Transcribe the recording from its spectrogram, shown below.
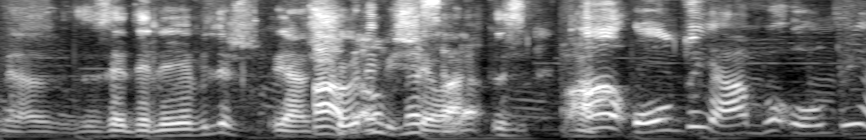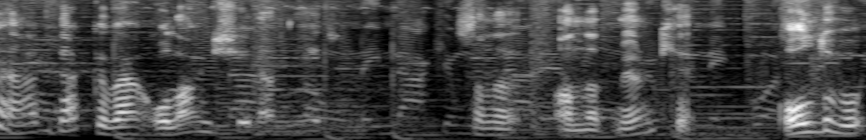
yani zedeleyebilir. Yani Abi şöyle bir şey mesela- var. Aa oldu ya bu oldu ya. Bir dakika ben olan bir şeyden niye sana anlatmıyorum ki? Oldu bu.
